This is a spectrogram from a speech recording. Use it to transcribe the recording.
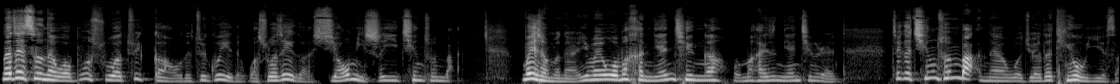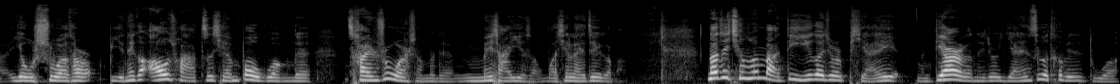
那这次呢，我不说最高的、最贵的，我说这个小米十一青春版。为什么呢？因为我们很年轻啊，我们还是年轻人。这个青春版呢，我觉得挺有意思，有说头，比那个 Ultra 之前曝光的参数啊什么的没啥意思。我先来这个吧。那这青春版，第一个就是便宜，第二个呢就是颜色特别的多，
